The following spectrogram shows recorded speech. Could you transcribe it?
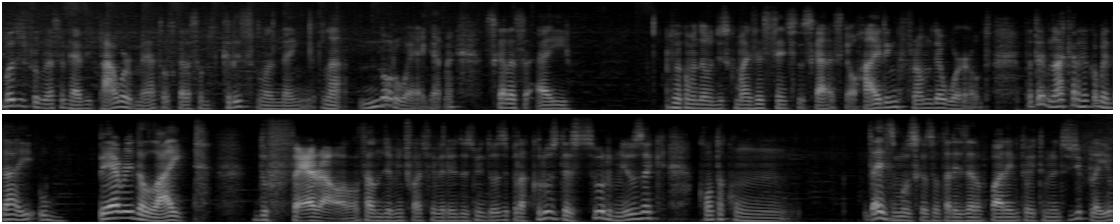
De Progressive Heavy Power Metal, os caras são de Crisland, na Noruega, né? Os caras aí Estou recomendando o disco mais recente dos caras, que é o Hiding from the World. Para terminar, quero recomendar aí o Bury the Light do Pharaoh, lançado no dia 24 de fevereiro de 2012 pela Cruz del Sur Music. Conta com 10 músicas totalizando 48 minutos de play. O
